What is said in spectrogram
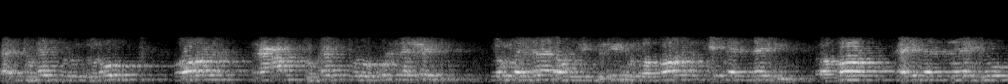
هل تكفر الذنوب؟ قال نعم تكفر كل شيء. ثم جاءه جبريل فقال إلى الدين فقال أين الدين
